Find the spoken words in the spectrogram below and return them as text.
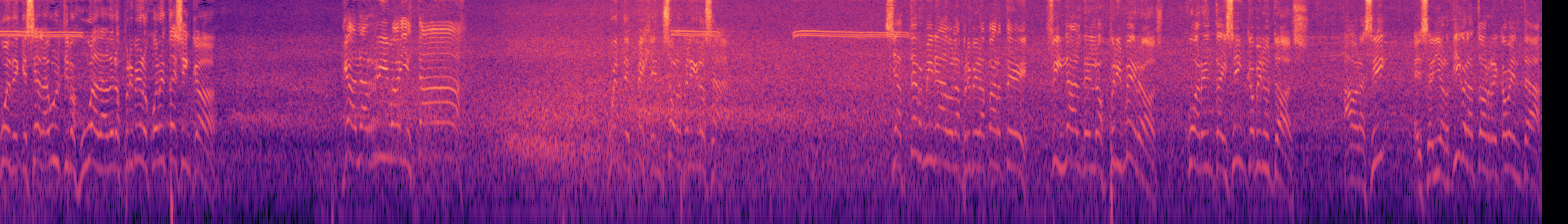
Puede que sea la última jugada de los primeros 45. Gana arriba y está. Buen despeje en zona peligrosa. Se ha terminado la primera parte. Final de los primeros 45 minutos. Ahora sí, el señor Diego Latorre comenta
